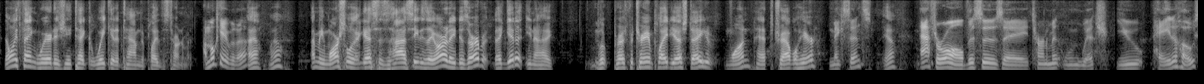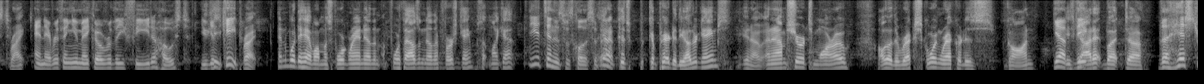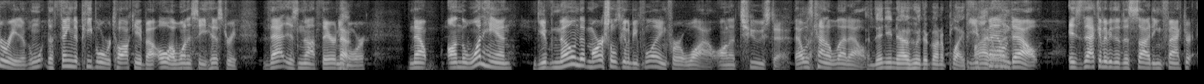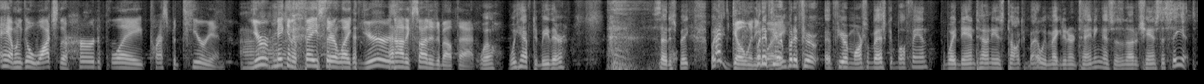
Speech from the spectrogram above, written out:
The only thing weird is you take a week at a time to play this tournament. I'm okay with that. Yeah, well, I mean, Marshall, I guess, is as high a seed as they are, they deserve it. They get it. You know, hey, look, Presbyterian played yesterday, won, had to travel here. Makes sense. Yeah, After all, this is a tournament in which you pay to host, Right. And everything you make over the fee to host, you get to keep. Right. And what they have almost four grand, the other four thousand, the other first game, something like that. The attendance was close to that. Know, because compared to the other games, you know, and I'm sure tomorrow, although the rec- scoring record is gone, Yeah, he's the- got it. But uh, the history, the the thing that people were talking about, oh, I want to see history, that is not there No. anymore. Now, on the one hand, you've known that Marshall's going to be playing for a while on a Tuesday. That was kind of let out. and then you know who they're going to play. For. You finally. found out. Is that going to be the deciding factor? Hey, I'm going to go watch the herd play Presbyterian. You're making a face there like you're not excited about that. Well, we have to be there, so to speak. But I'd go But if you're but if you're if you're a Marshall basketball fan, the way Dan D'Antoni has talked about it, we make it entertaining. This is another chance to see it,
